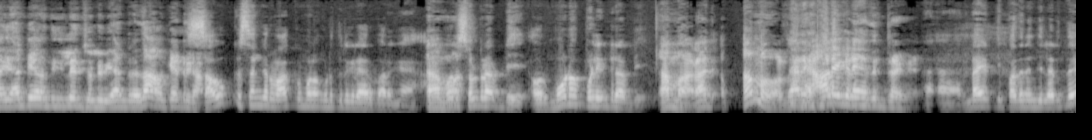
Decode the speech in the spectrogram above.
என்கிட்டயே வந்து இல்லைன்னு சொல்லுவியான்றதான் அவன் கேட்டிருக்கான். சவுக்கு சங்கர் வாக்குமூலம் கொடுத்திருக்கிறாரு பாருங்க. அவர் சொல்ற அப்படி அவர் மோனோபோலின்ற அப்படி ஆமா ராஜ் ஆமா வேற ஆளே கிடையாதுன்றாங்க. ரெண்டாயிரத்தி பதினஞ்சுல இருந்து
